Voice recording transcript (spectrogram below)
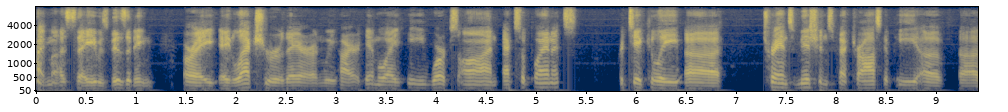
I must say he was visiting or a, a lecturer there, and we hired him away. He works on exoplanets, particularly uh, transmission spectroscopy of uh,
